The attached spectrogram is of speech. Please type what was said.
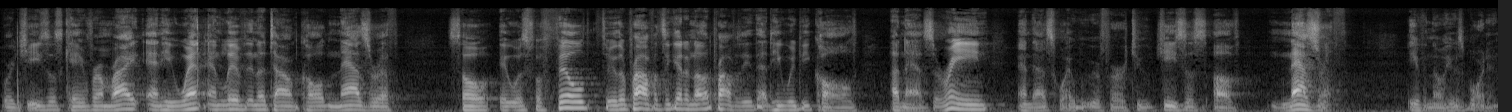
where Jesus came from, right? And he went and lived in a town called Nazareth. So it was fulfilled through the prophets, again, another prophecy, that he would be called a Nazarene. And that's why we refer to Jesus of Nazareth, even though he was born in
